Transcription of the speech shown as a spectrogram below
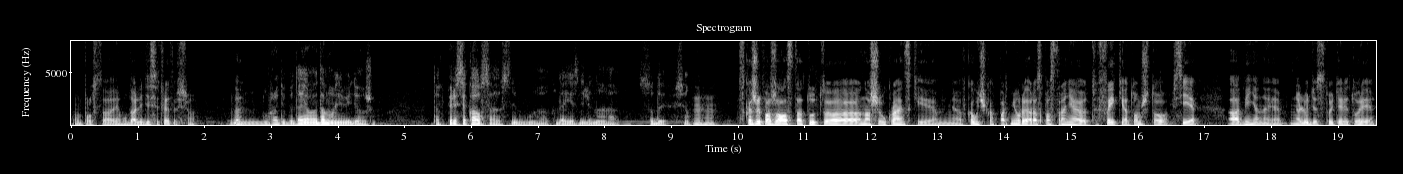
он просто, ему дали 10 лет и все, да? Ну, вроде бы. Да, я его давно не видел уже. Так пересекался с ним, э, когда ездили на суды, все. Мгм. Скажи, пожалуйста, тут э, наши украинские, в кавычках, партнеры распространяют фейки о том, что все обмененные люди с той территории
